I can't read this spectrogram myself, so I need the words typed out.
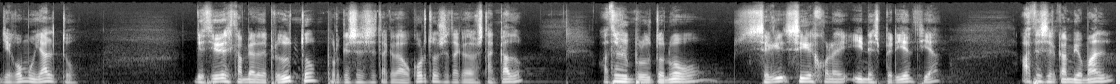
llegó muy alto. decides cambiar de producto porque ese se te ha quedado corto, se te ha quedado estancado, haces un producto nuevo, sigues con la inexperiencia, haces el cambio mal,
